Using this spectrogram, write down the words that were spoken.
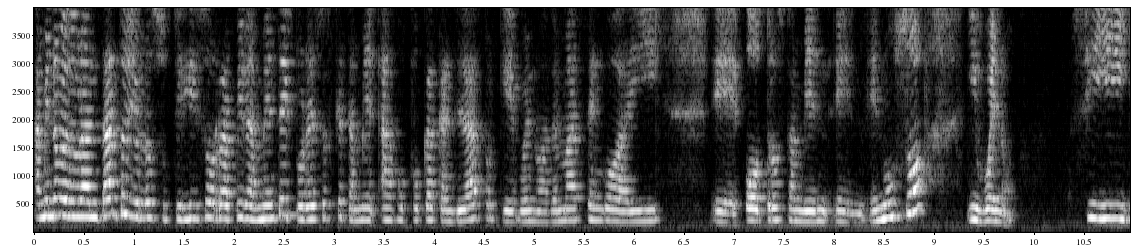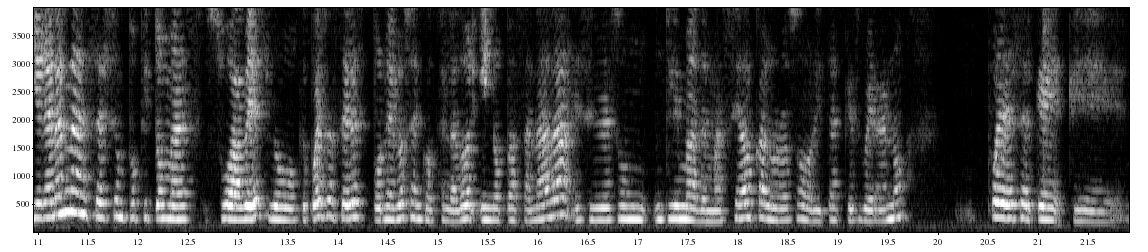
A mí no me duran tanto, yo los utilizo rápidamente y por eso es que también hago poca cantidad porque, bueno, además tengo ahí eh, otros también en, uso. Y bueno, si llegaran a hacerse un poquito más suaves, lo que puedes hacer es ponerlos en congelador y no pasa nada. Y si ves un, clima demasiado caluroso ahorita que es verano, puede ser que que,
